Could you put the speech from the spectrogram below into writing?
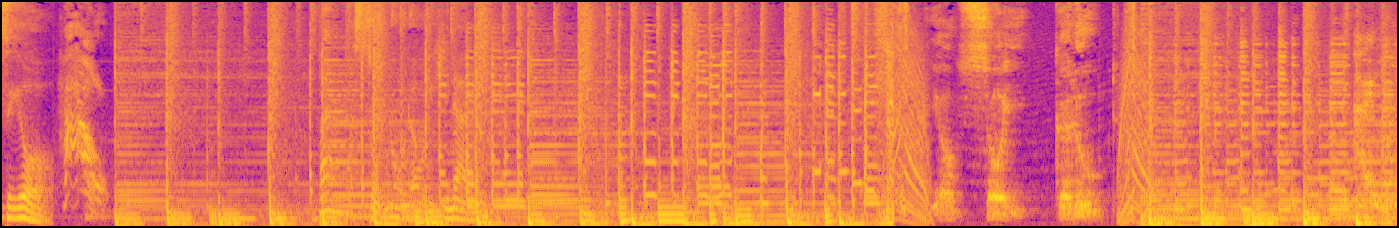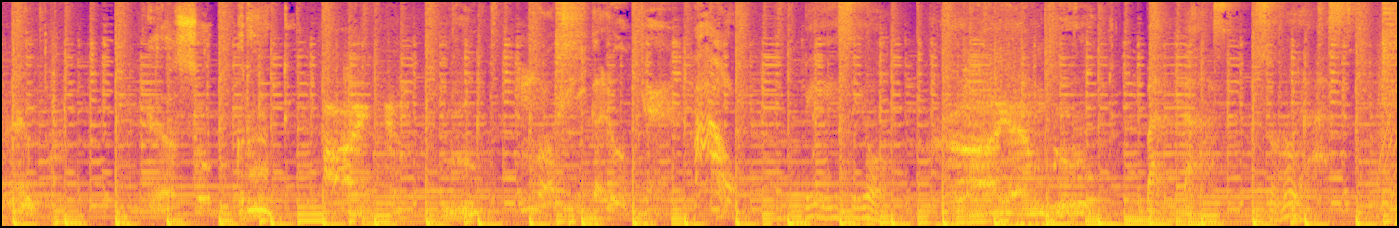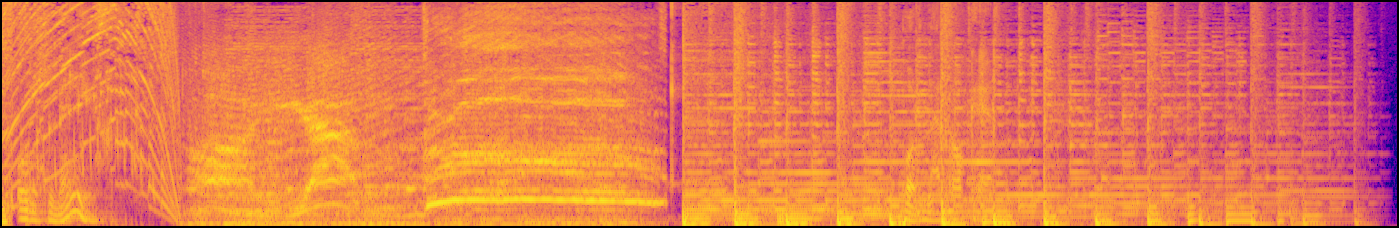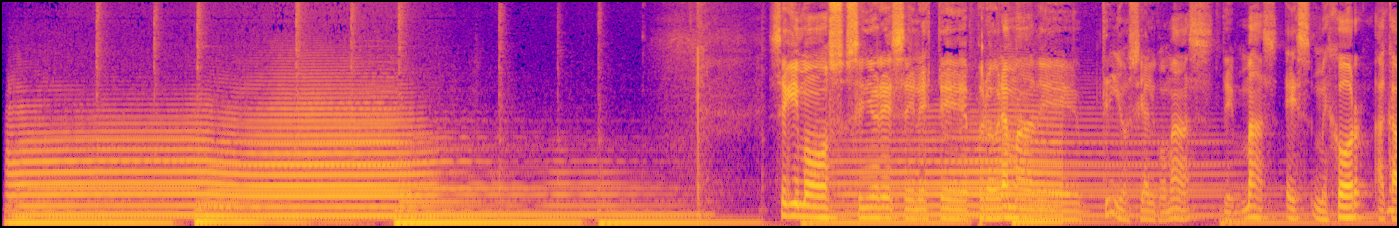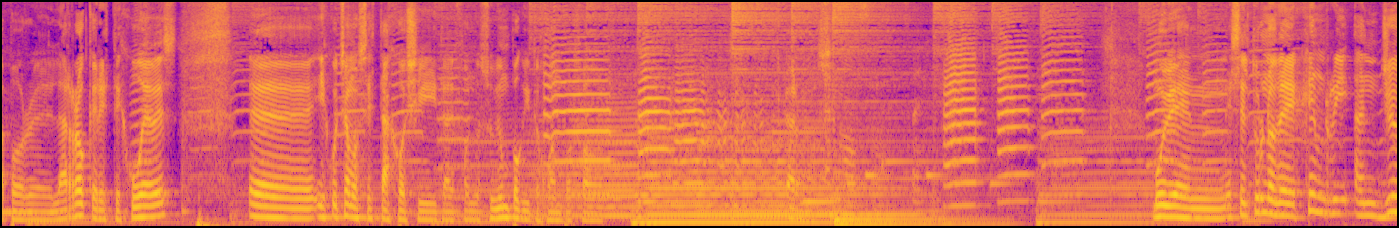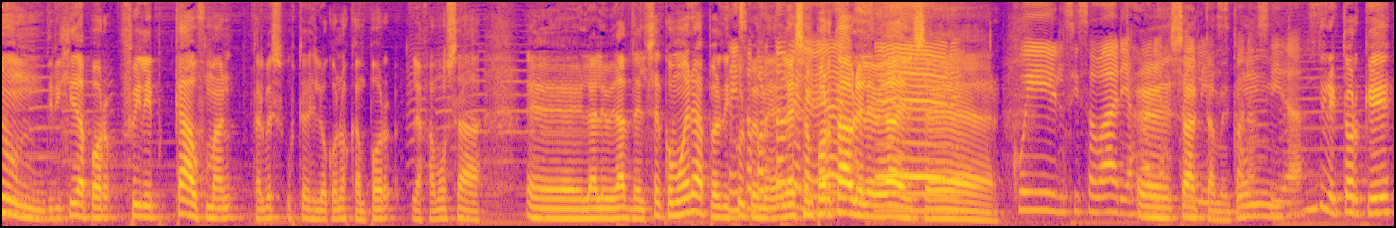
BSO. Seguimos, señores, en este programa de tríos y algo más, de más es mejor, acá por eh, La Rocker este jueves. Eh, y escuchamos esta joyita de fondo. Subí un poquito, Juan, por favor. Hermoso. Muy bien, es el turno de Henry and June, dirigida por Philip Kaufman. Tal vez ustedes lo conozcan por la famosa eh, La levedad del ser. ¿Cómo era? Pero discúlpenme, la insoportable levedad del ser. Quills hizo varias, varias Exactamente, un, director que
